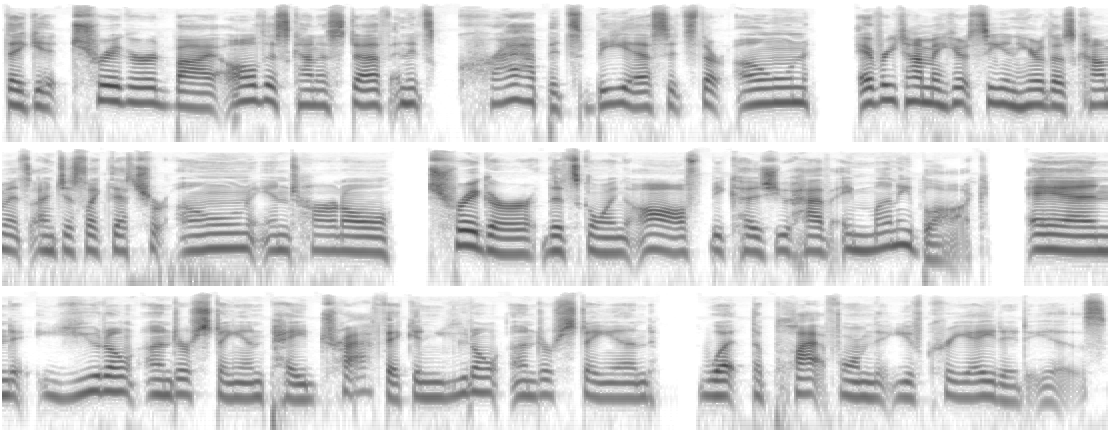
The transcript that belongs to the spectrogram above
they get triggered by all this kind of stuff. And it's crap, it's BS, it's their own. Every time I hear, see and hear those comments, I'm just like, that's your own internal trigger that's going off because you have a money block and you don't understand paid traffic and you don't understand what the platform that you've created is.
